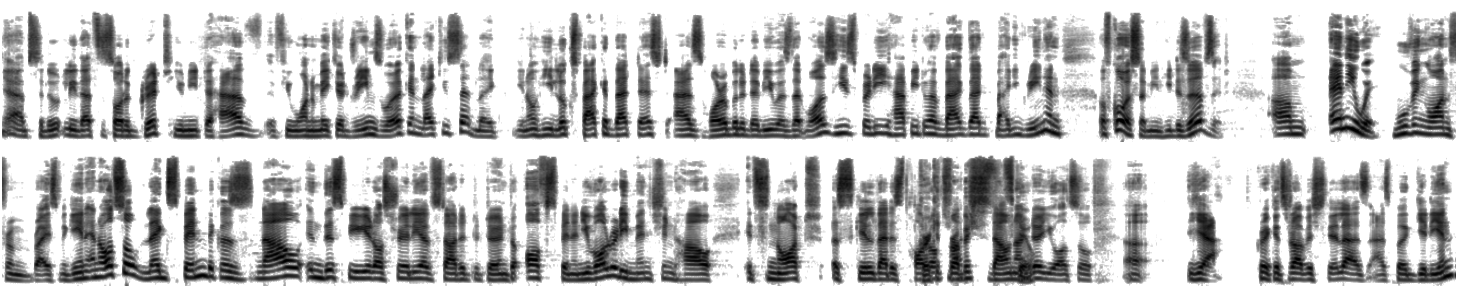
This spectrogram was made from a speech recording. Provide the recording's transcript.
Yeah, absolutely. That's the sort of grit you need to have if you want to make your dreams work. And like you said, like, you know, he looks back at that test as horrible a debut as that was. He's pretty happy to have bagged that baggy green. And of course, I mean, he deserves it. Um, anyway, moving on from Bryce McGain and also leg spin, because now in this period, Australia have started to turn to off spin. And you've already mentioned how it's not a skill that is thought Cricket's of much rubbish down skill. under. You also, uh, yeah, cricket's rubbish skill, as as per Gideon.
